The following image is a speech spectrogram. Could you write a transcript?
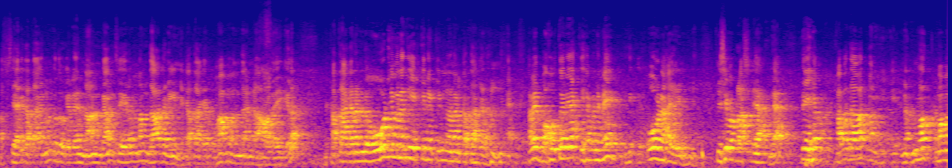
පස්සේ හරි කතා කරනවා. මොකද ඔකට නංගම් සේරම මම දාගෙන ඉන්නේ. කතා කරපුවාම මම දන්න ආවලයි කියලා. කතා කරන්න ඕනෙම නැති එක්කෙනෙක් ඉන්නවා නම් කතා කරන්නේ හැබැයි බහුතරයක් එහෙම නෙමෙයි. ඕන අය ඉන්නේ. කිසිම ප්‍රශ්නයක් නැහැ. ඒ කවදාවත් මම මම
